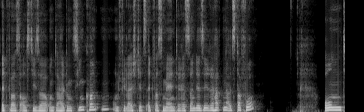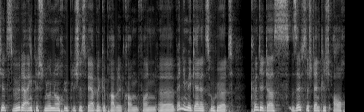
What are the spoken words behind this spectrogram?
etwas aus dieser Unterhaltung ziehen konnten und vielleicht jetzt etwas mehr Interesse an der Serie hatten als davor. Und jetzt würde eigentlich nur noch übliches Werbegebrabbel kommen von, äh, wenn ihr mir gerne zuhört, könnt ihr das selbstverständlich auch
